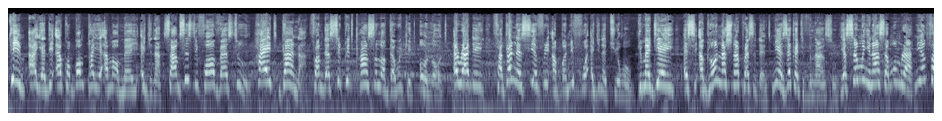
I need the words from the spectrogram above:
team a yɛde ɛkɔbɔ mpayɛ ama ɔman yi agyina. Psalm 64 verse 2 hide ghana from the secret council of the wicked o lord. Awurade fa ghana sie firi abɔnefoɔ agyinatuo ho. Dwumadie yi asi aglo national president ne ne executive nanso yɛsrɛ mu nyinaa sɛ mommra ne yɛmfa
